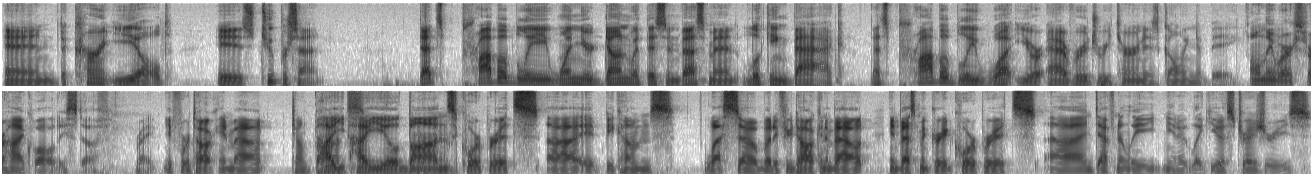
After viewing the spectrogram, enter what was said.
and the current yield is two percent, that's probably when you're done with this investment, looking back that's probably what your average return is going to be. Only works for high quality stuff. Right. If we're talking about Junk high, bonds. high yield bonds, corporates, uh, it becomes less so. But if you're talking about investment grade corporates, uh, definitely, you know, like U.S. Treasuries.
